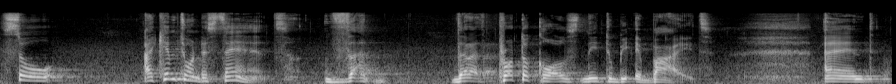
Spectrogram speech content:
So I came to understand that there are protocols need to be abide and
